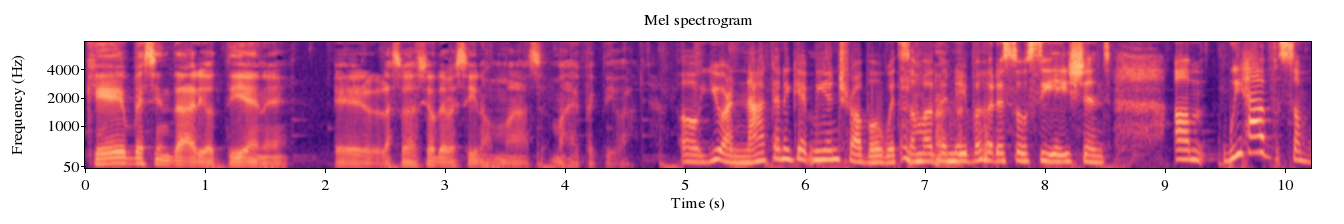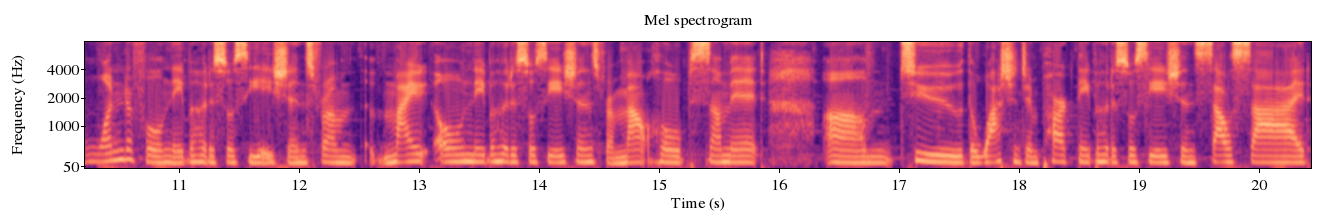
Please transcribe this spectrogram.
¿Qué vecindario tiene eh, la asociación de vecinos más, más efectiva? Oh, you are not going to get me in trouble with some of the neighborhood associations. Um, we have some wonderful neighborhood associations from my own neighborhood associations from Mount Hope Summit um, to the Washington Park Neighborhood Association, Southside,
